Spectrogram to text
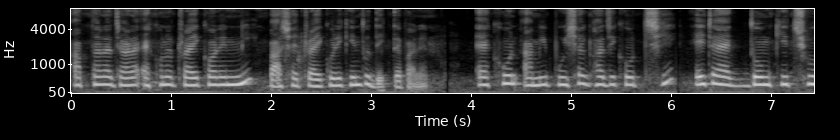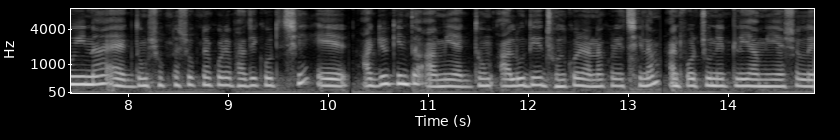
আপনারা যারা এখনও ট্রাই করেননি, বাসায় ট্রাই করে কিন্তু দেখতে পারেন। এখন আমি পুঁইশাক ভাজি করছি। এটা একদম কিছুই না, একদম শুকনা শুকনা করে ভাজি করছি। এর আগেও কিন্তু আমি একদম আলু দিয়ে ঝোল করে রান্না করেছিলাম। আনফর্চুনেটলি আমি আসলে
